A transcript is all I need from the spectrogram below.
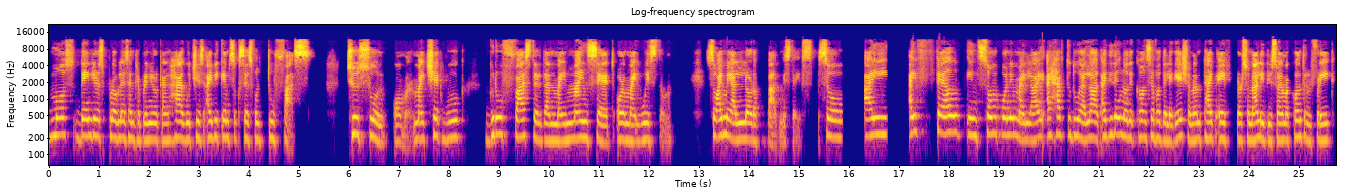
most dangerous problems entrepreneur can have, which is I became successful too fast too soon, Omar. My checkbook grew faster than my mindset or my wisdom. So I made a lot of bad mistakes. So I, I felt in some point in my life, I have to do a lot. I didn't know the concept of delegation. I'm type A personality. So I'm a control freak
